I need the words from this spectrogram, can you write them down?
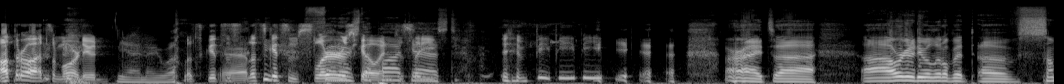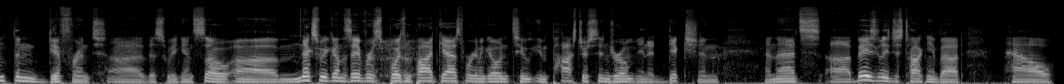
I'll throw out some more, dude. Yeah, I know you will. Let's get Yeah. some, let's get some slurs Finish the going. Just so you, podcast. beep beep beep. yeah. All right. Uh, uh, we're going to do a little bit of something different uh, this weekend. So, um, next week on the Save versus Poison podcast, we're going to go into imposter syndrome in addiction. And that's uh, basically just talking about how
